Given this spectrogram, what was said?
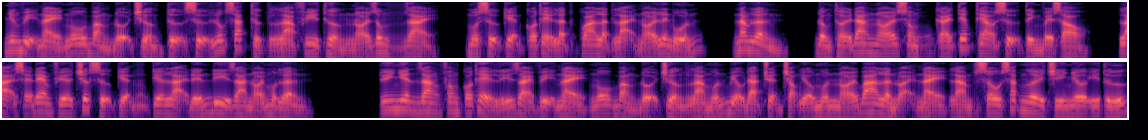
nhưng vị này ngô bằng đội trưởng tự sự lúc xác thực là phi thường nói rông dài, một sự kiện có thể lật qua lật lại nói lên bốn, năm lần, đồng thời đang nói xong cái tiếp theo sự tình về sau, lại sẽ đem phía trước sự kiện kia lại đến đi ra nói một lần. Tuy nhiên giang phong có thể lý giải vị này ngô bằng đội trưởng là muốn biểu đạt chuyện trọng yếu muốn nói ba lần loại này làm sâu sắc ngươi trí nhớ ý tứ,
